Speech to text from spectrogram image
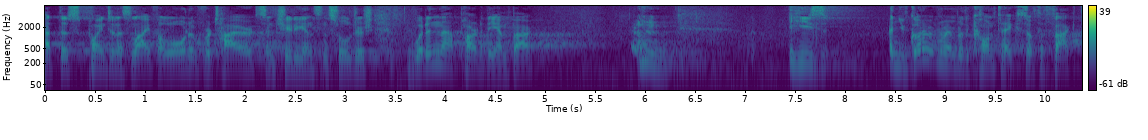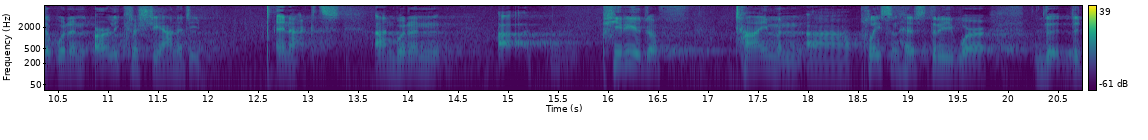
at this point in his life. A lot of retired centurions and soldiers within that part of the empire. he's, and you've got to remember the context of the fact that we're in early Christianity in Acts, and we're in a period of time and uh, place in history where the, the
